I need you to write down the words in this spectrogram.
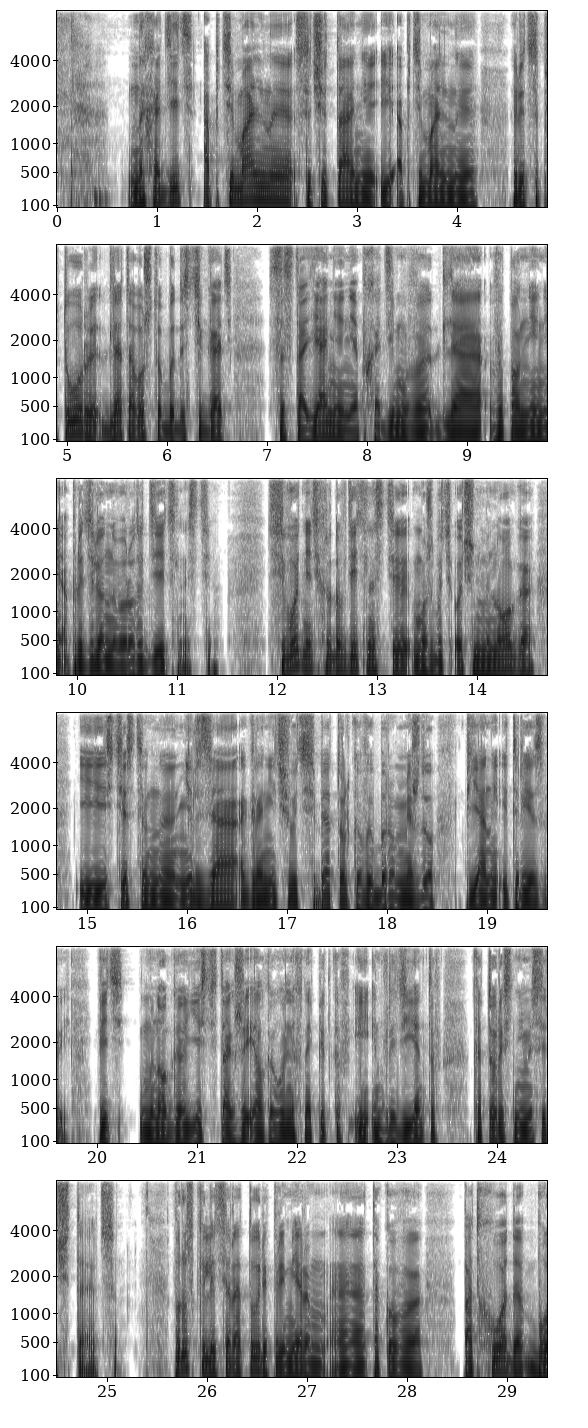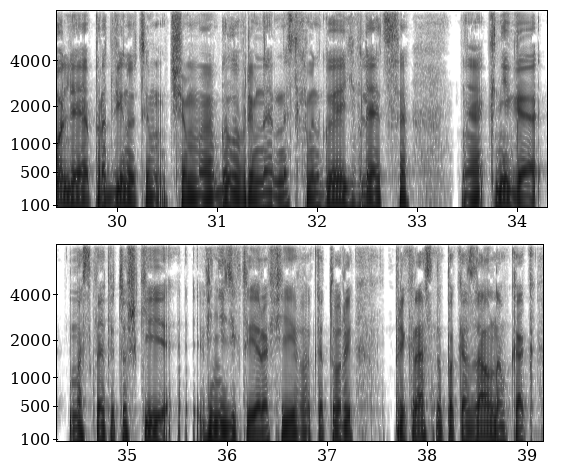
находить оптимальные сочетания и оптимальные рецептуры для того, чтобы достигать состояния, необходимого для выполнения определенного рода деятельности. Сегодня этих родов деятельности может быть очень много, и, естественно, нельзя ограничивать себя только выбором между пьяной и трезвой, ведь много есть также и алкогольных напитков, и ингредиентов, которые с ними сочетаются. В русской литературе примером э, такого подхода, более продвинутым, чем э, было во времена Эрнеста Хемингуэя, является э, книга «Москва петушки» Венедикта Ерофеева, который прекрасно показал нам, как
